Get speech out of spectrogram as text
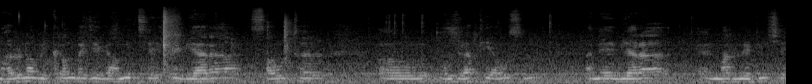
મારું નામ વિક્રમભાઈ જે ગામિત છે એ વ્યારા સાઉથ ગુજરાતથી આવું છું અને વ્યારા મારું નેટિવ છે.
